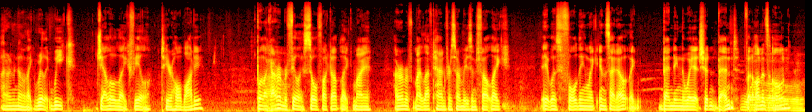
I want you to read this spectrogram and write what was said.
I don't even know, like really weak jello like feel to your whole body. But like I remember feeling so fucked up like my I remember my left hand for some reason felt like it was folding like inside out, like bending the way it shouldn't bend, but on its own.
